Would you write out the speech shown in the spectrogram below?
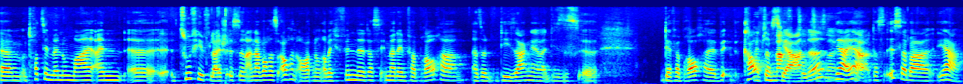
ähm, und trotzdem, wenn du mal ein äh, zu viel Fleisch isst in einer Woche, ist auch in Ordnung. Aber ich finde, dass immer dem Verbraucher, also die sagen ja dieses äh, der Verbraucher kauft das ja, ne? Ja, ja, ja, das ist aber, ja,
